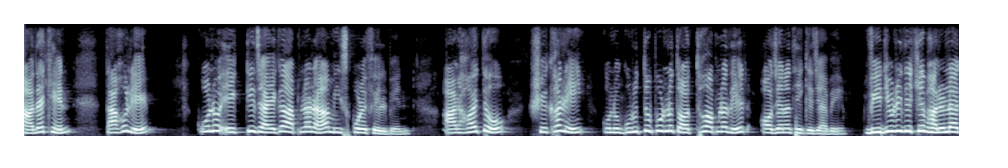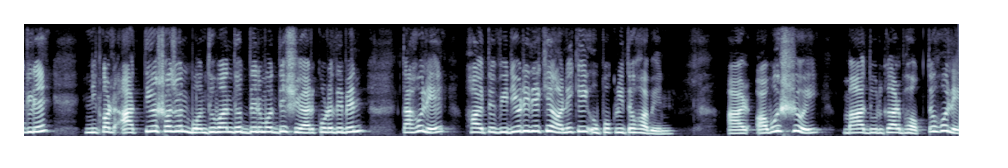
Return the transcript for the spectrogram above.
না দেখেন, তাহলে কোনো একটি জায়গা আপনারা মিস করে ফেলবেন। আর হয়তো সেখানেই কোনো গুরুত্বপূর্ণ তথ্য আপনাদের অজানা থেকে যাবে। ভিডিওটি দেখে ভালো লাগলে নিকট আত্মীয় স্বজন, বন্ধুবান্ধবদের মধ্যে শেয়ার করে দেবেন। তাহলে হয়তো ভিডিওটি দেখে অনেকেই উপকৃত হবেন। আর অবশ্যই মা দুর্গার ভক্ত হলে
